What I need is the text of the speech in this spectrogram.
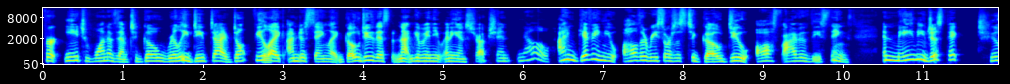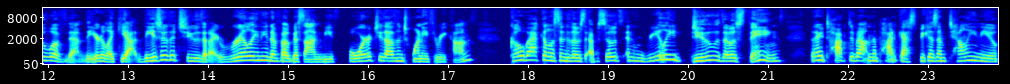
for each one of them to go really deep dive. Don't feel like I'm just saying like, go do this, but not giving you any instruction. No, I'm giving you all the resources to go do all five of these things and maybe just pick two of them that you're like, yeah, these are the two that I really need to focus on before 2023 comes go back and listen to those episodes and really do those things that I talked about in the podcast because I'm telling you,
